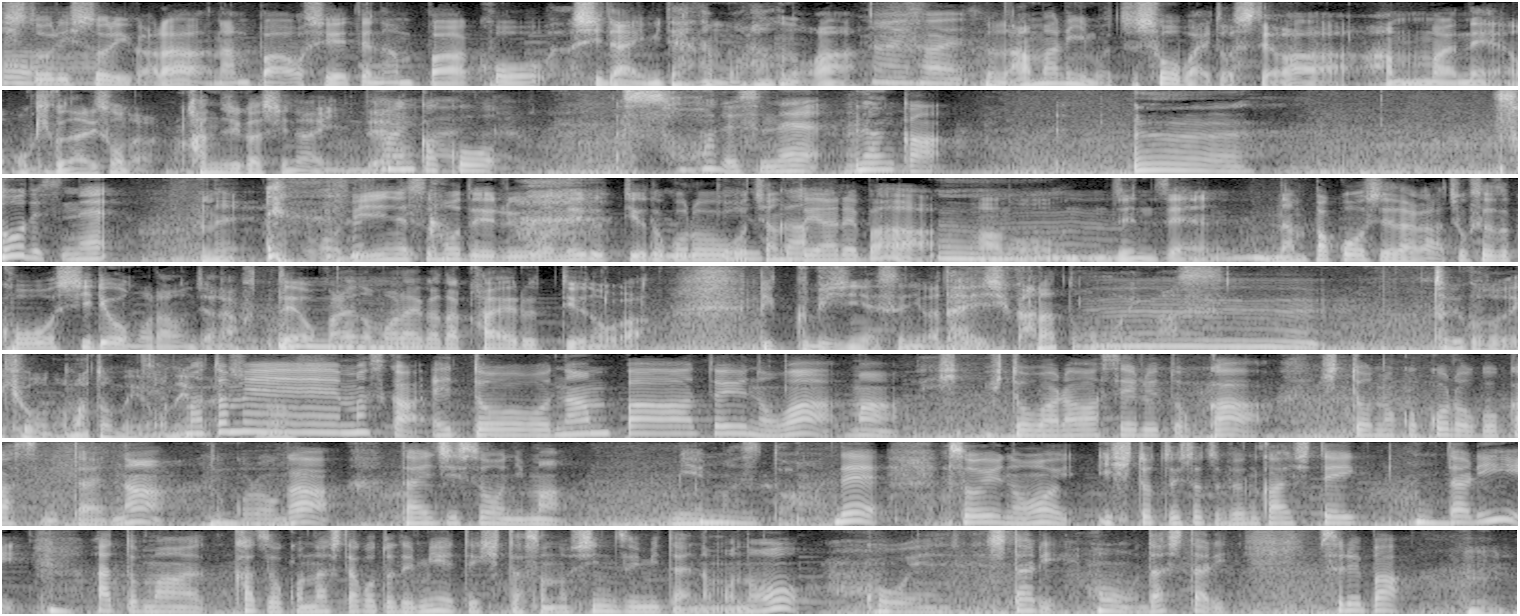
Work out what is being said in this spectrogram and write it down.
一人一人からナンパ教えてナンパこう次第みたいなもらうのは、はいはい、あまりにも商売としてはあんまりね大きくなりそうな感じがしないんで。なんかこうそうですね。なんかうん。そうですねね、このビジネスモデルを練るっていうところをちゃんとやればあの全然ナンパ講師だから直接講師料をもらうんじゃなくてお金のもらい方変えるっていうのがビッグビジネスには大事かなと思います。ということで今日のまとめをねまとめますか、えっと、ナンパというのは、まあ、人を笑わせるとか人の心を動かすみたいなところが大事そうに、まあ、見えますと、うん、でそういうのを一つ一つ分解していったり、うん、あとまあ数をこなしたことで見えてきたその真髄みたいなものを講演したり本を出したりすれば、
